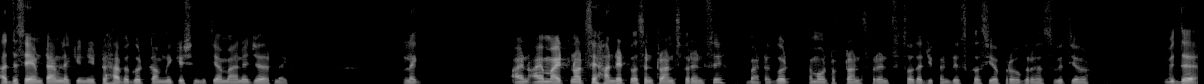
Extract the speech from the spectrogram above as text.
at the same time like you need to have a good communication with your manager like like and I might not say 100% transparency but a good amount of transparency so that you can discuss your progress with your with the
